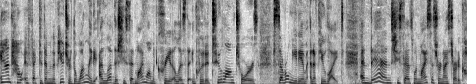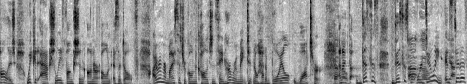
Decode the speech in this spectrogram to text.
and how it affected them in the future. The one lady, I love this. She said my mom would create a list that included two long chores, several medium, and a few light. And then she says when my sister and I started college, we could actually function on our own as adults. I remember my sister going to college and saying her roommate didn't know how to boil water. And I thought this is this is what we're Uh-oh. doing. Yeah. Instead of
